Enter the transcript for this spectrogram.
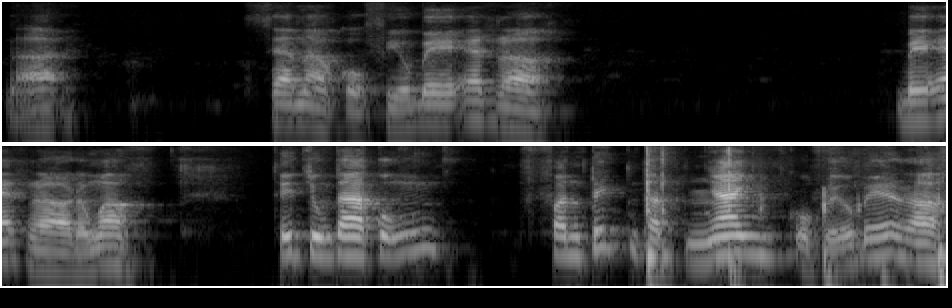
Đấy. xem nào cổ phiếu BSR BSR đúng không? Thì chúng ta cũng phân tích thật nhanh cổ phiếu BSR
